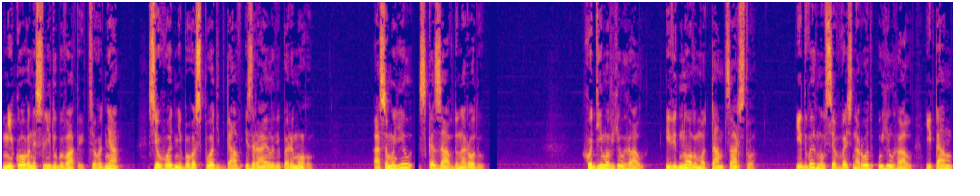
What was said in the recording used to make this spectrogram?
Нікого не слід убивати цього дня. Сьогодні бо Господь дав Ізраїлеві перемогу. А Самуїл сказав до народу Ходімо в Гілгал і відновимо там царство. І двигнувся весь народ у Гілгал, і там,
